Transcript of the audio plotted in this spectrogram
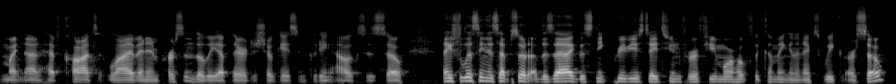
might not have caught live and in person. They'll be up there to showcase, including Alex's. So thanks for listening to this episode of the Zag, the sneak preview. Stay tuned for a few more, hopefully coming in the next week or so.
